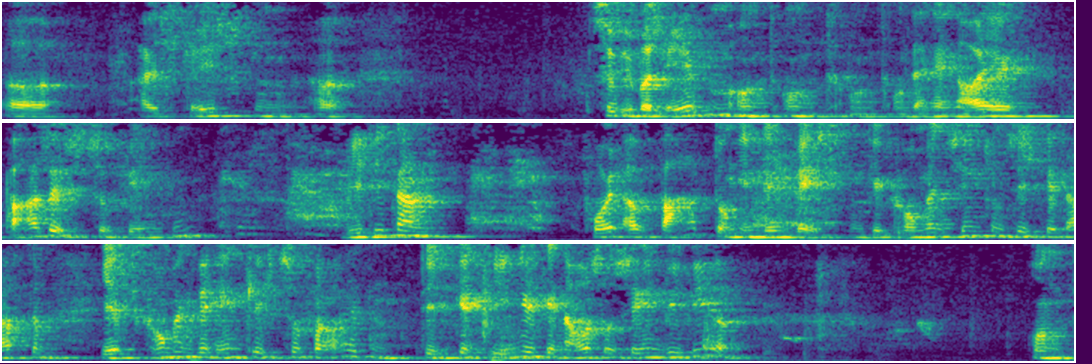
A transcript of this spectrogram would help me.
äh, als Christen äh, zu überleben und, und, und, und eine neue Basis zu finden, wie die dann voll Erwartung in den Westen gekommen sind und sich gedacht haben, jetzt kommen wir endlich zu Freuden, die Dinge genauso sehen wie wir. Und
